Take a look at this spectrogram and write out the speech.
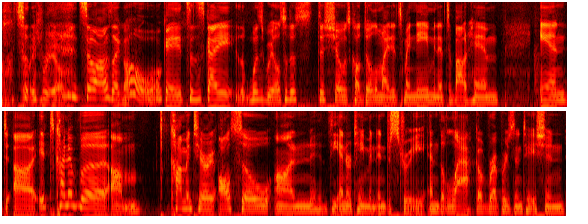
so Oh, it's real. So I was like, oh, okay. So this guy was real. So this this show is called Dolemite. It's my name, and it's about him. And uh, it's kind of a um, commentary also on the entertainment industry and the lack of representation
